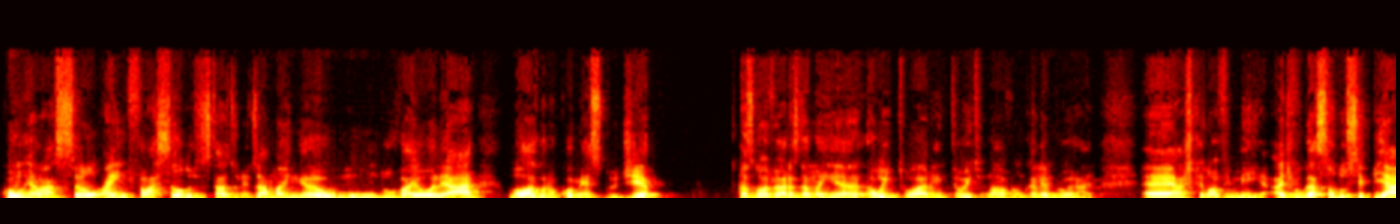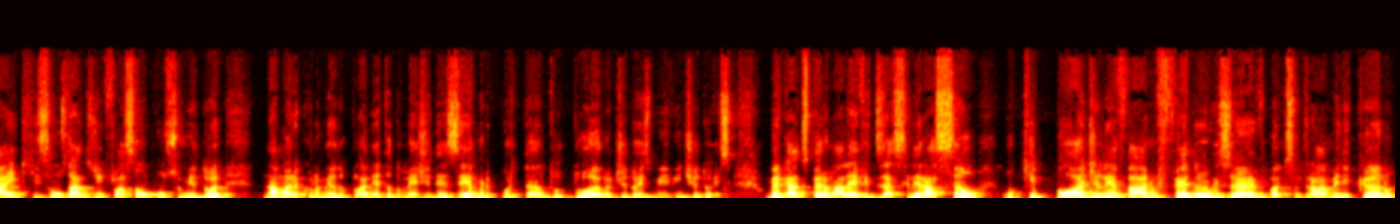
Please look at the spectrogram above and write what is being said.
com relação à inflação dos Estados Unidos. Amanhã o mundo vai olhar, logo no começo do dia, às 9 horas da manhã, 8 horas, entre 8 e 9, nunca lembro o horário. É, acho que é 9 e meia. A divulgação do CPI, que são os dados de inflação ao consumidor na maior economia do planeta do mês de dezembro e, portanto, do ano de 2022. O mercado espera uma leve desaceleração, o que pode levar o Federal Reserve, Banco Central Americano,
